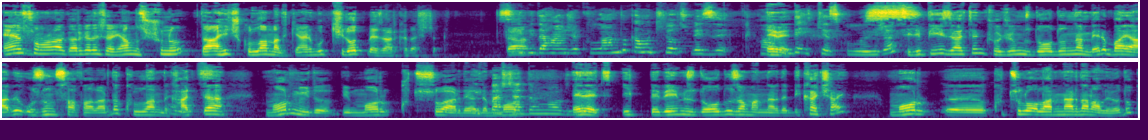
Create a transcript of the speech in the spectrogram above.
En son olarak arkadaşlar yalnız şunu daha hiç kullanmadık. Yani bu kilot bez arkadaşlar. Sleepy daha önce kullandık ama kilot bezi halinde Evet. ilk kez kullanacağız. Sleepy'yi zaten çocuğumuz doğduğundan beri bayağı bir uzun safhalarda kullandık. Evet. Hatta mor muydu? Bir mor kutusu vardı herhalde. İlk Mor. başladığım mordu. Evet, ilk bebeğimiz doğduğu zamanlarda birkaç ay mor e, kutulu olanlardan alıyorduk.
